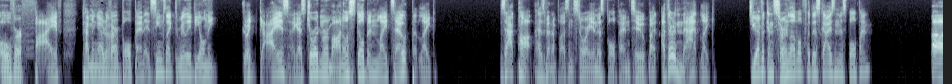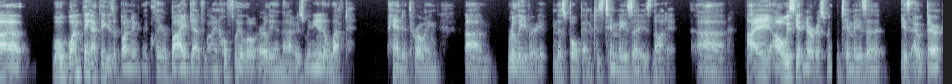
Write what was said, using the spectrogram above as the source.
over five coming out of our bullpen. It seems like really the only good guys. I guess Jordan Romano's still been lights out, but like Zach Pop has been a pleasant story in this bullpen too. But other than that, like, do you have a concern level for this guys in this bullpen? Uh well, one thing I think is abundantly clear by deadline, hopefully a little early in that, is we need a left-handed throwing um, reliever in this bullpen because Tim Mayza is not it. Uh, I always get nervous when Tim Mayza is out there,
